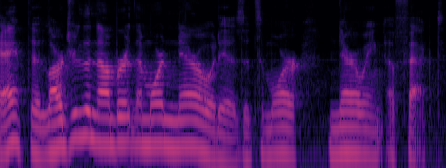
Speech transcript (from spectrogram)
Okay, the larger the number, the more narrow it is. It's a more narrowing effect.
